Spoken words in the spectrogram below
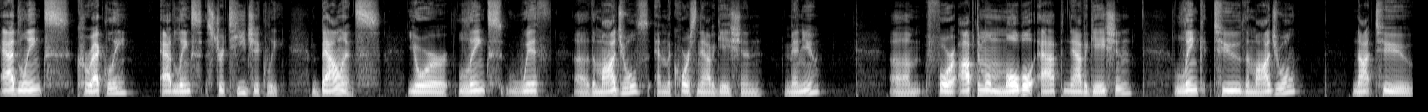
Add links correctly, add links strategically, balance your links with uh, the modules and the course navigation menu. Um, for optimal mobile app navigation, link to the module, not to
